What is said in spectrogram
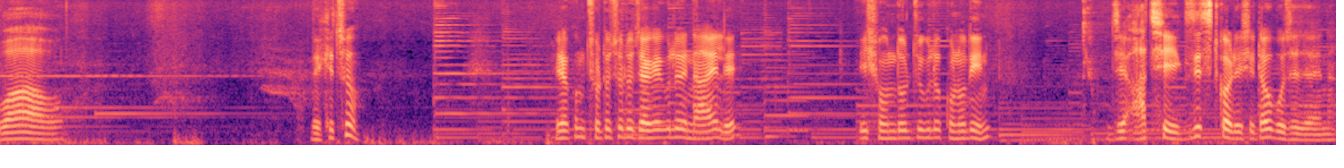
ওয়াও। দেখেছ? এরকম ছোট ছোট জায়গাগুলো না এলে এই সৌন্দর্যগুলো কোনোদিন যে আছে এক্সিস্ট করে, সেটাও বোঝা যায় না।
